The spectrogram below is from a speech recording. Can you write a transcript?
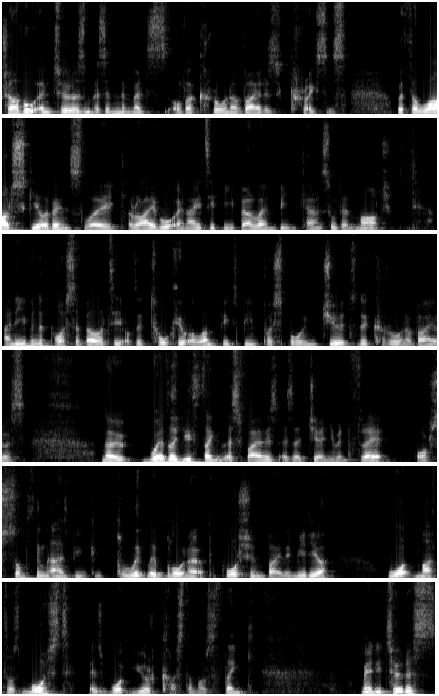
Travel and tourism is in the midst of a coronavirus crisis, with the large scale events like Arival and ITB Berlin being cancelled in March, and even the possibility of the Tokyo Olympics being postponed due to the coronavirus. Now, whether you think this virus is a genuine threat or something that has been completely blown out of proportion by the media, what matters most is what your customers think. Many tourists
